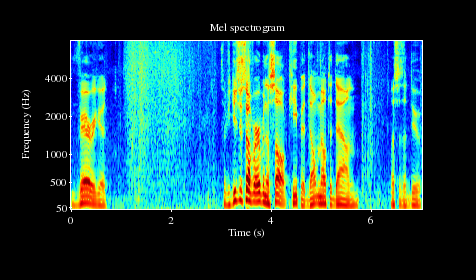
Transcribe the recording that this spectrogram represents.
Very good. So if you get yourself Urban Assault, keep it. Don't melt it down unless it's a dupe.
